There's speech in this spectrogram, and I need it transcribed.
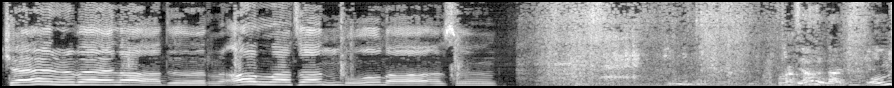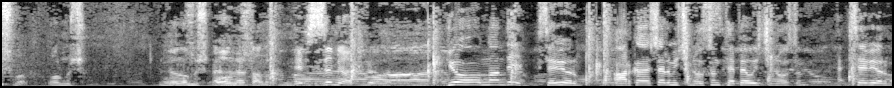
Kerbeladır Allah'tan bulasın Olmuş mu? Olmuş. Güzel olmuş. Eline sağlık. Hep size mi yaptırıyorlar? Yo ondan değil. Seviyorum. Arkadaşlarım için olsun, tepe için olsun. Seviyorum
